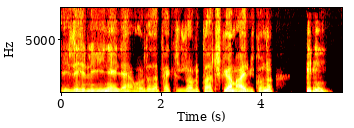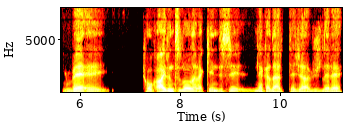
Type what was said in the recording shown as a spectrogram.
e, zehirli iğneyle orada da pek zorluklar çıkıyor ama ayrı bir konu. Ve e, çok ayrıntılı olarak kendisi ne kadar tecavüzlere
